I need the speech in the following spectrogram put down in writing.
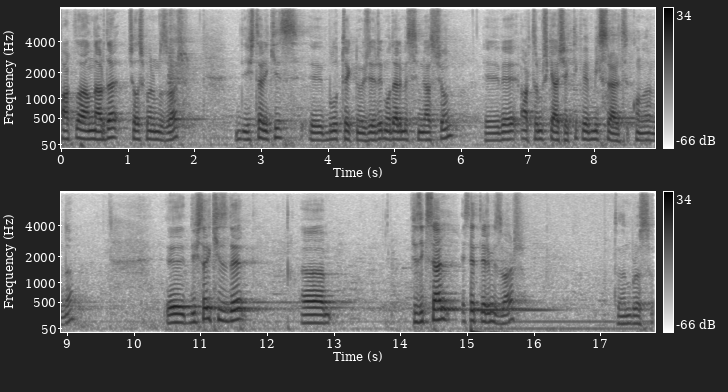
farklı alanlarda çalışmalarımız var. Dijital ikiz, e, bulut teknolojileri, modelleme simülasyon e, ve artırılmış gerçeklik ve mixed reality konularında. E, dijital ikizde e, fiziksel esetlerimiz var. Tanım burası.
